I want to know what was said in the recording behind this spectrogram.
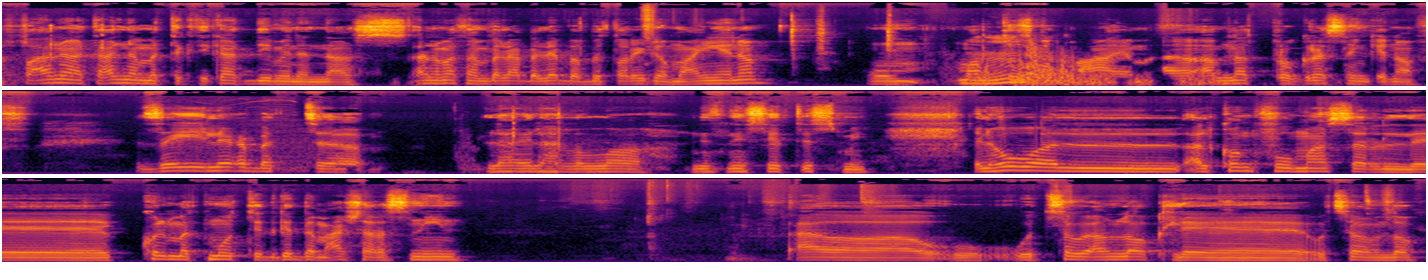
فأنا أتعلم التكتيكات دي من الناس. أنا مثلا بلعب اللعبة بطريقة معينة وما. بتزبط معايا. I'm not progressing enough. زي لعبة آه، لا إله إلا الله نس- نسيت اسمي. اللي هو ال- ال Kung Fu master اللي كل ما تموت تتقدم عشر سنين. آه وتسوي unlock ل وتسوي unlock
